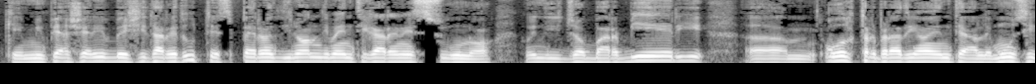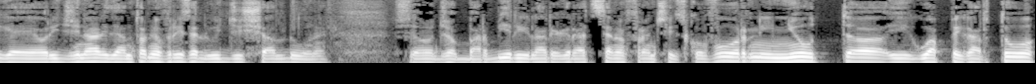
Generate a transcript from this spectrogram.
che mi piacerebbe citare tutti e spero di non dimenticare nessuno nessuno, quindi Gio Barbieri, ehm, oltre praticamente alle musiche originali di Antonio Frisa e Luigi Scialdone. Ci sono Gio Barbieri, Ilario Graziano e Francesco Forni, Newt, i Guappe Cartò,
